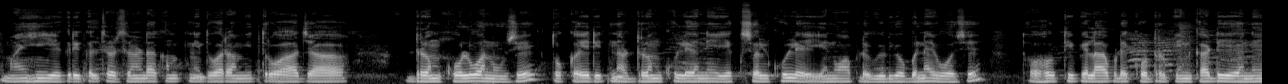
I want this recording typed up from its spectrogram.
માહી એગ્રીકલ્ચર સરંડા કંપની દ્વારા મિત્રો આજ આ ડ્રમ ખોલવાનું છે. તો કઈ રીતના ડ્રમ ખુલે અને એક્સેલ ખુલે એનો આપણે વીડિયો બનાવ્યો છે. તો સૌથી પહેલાં આપણે કોટર પિન કાઢી અને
